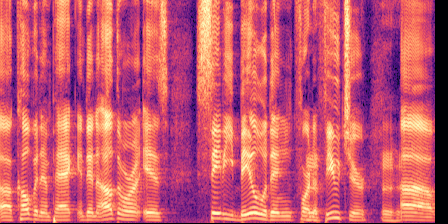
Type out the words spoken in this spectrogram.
uh, COVID impact, and then the other one is city building for Mm. the future. Uh,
